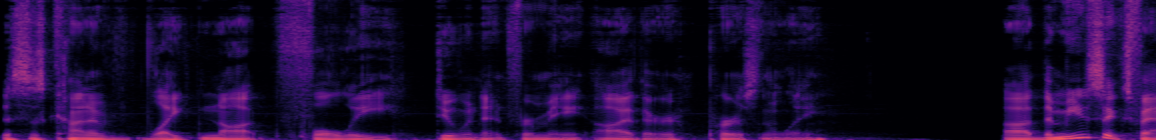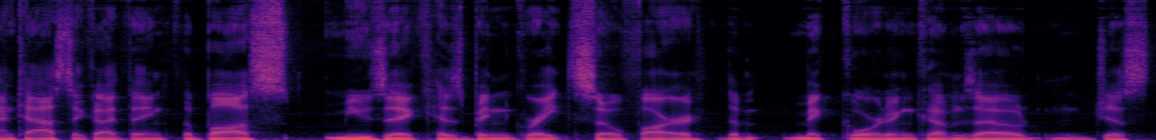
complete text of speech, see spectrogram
this is kind of like not fully doing it for me either personally. Uh, the music's fantastic. I think the boss music has been great so far. The Mick Gordon comes out and just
